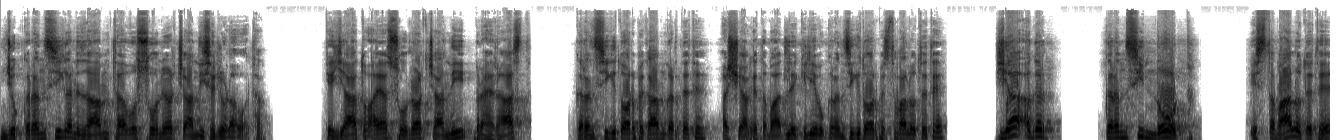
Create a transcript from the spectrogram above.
جو کرنسی کا نظام تھا، وہ سونے اور چاندی سے جڑا ہوا تھا کہ یا تو آیا سونا اور چاندی براہ راست کرنسی کے طور پہ کام کرتے تھے، اشیاء کے تبادلے کے لیے وہ کرنسی کے طور پہ استعمال ہوتے تھے، یا اگر کرنسی نوٹ استعمال ہوتے تھے،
